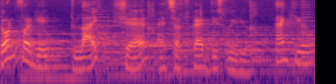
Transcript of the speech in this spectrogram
Don't forget to like, share and subscribe this video. Thank you.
